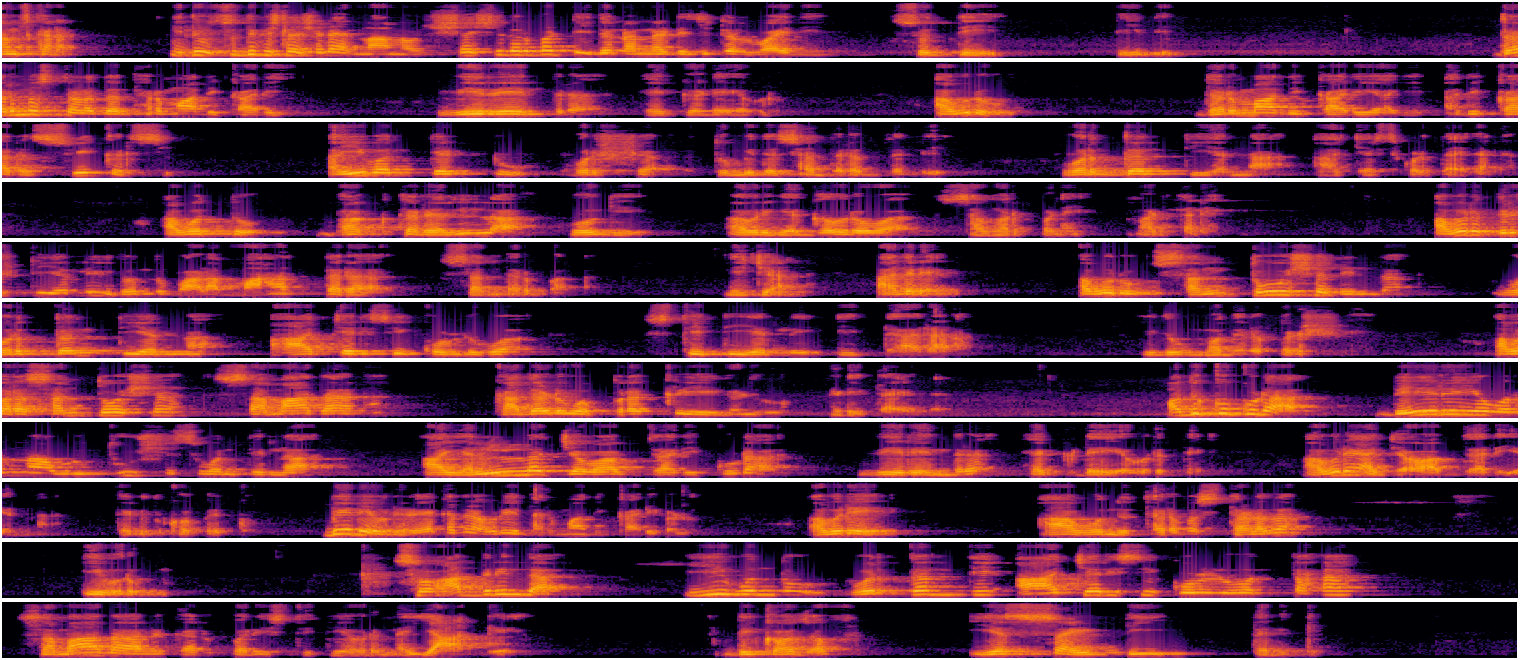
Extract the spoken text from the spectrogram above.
ನಮಸ್ಕಾರ. ಇದು ಸುದ್ದಿ ವಿಶ್ಲೇಷಣೆ. ನಾನು ಶಶಿಧರ್ ಭಟ್. ಇದು ನನ್ನ ಡಿಜಿಟಲ್ ವಾಹಿನಿ ಸುದ್ದಿ ಟಿವಿ ಧರ್ಮಸ್ಥಳದ ಧರ್ಮಾಧಿಕಾರಿ ವೀರೇಂದ್ರ ಹೆಗ್ಗಡೆ ಅವರು. ಅವರು ಧರ್ಮಾಧಿಕಾರಿಯಾಗಿ ಅಧಿಕಾರ ಸ್ವೀಕರಿಸಿ ಐವತ್ತೆಂಟು ವರ್ಷ ತುಂಬಿದ ಸಂದರ್ಭದಲ್ಲಿ ವರ್ಧಂತಿಯನ್ನ ಆಚರಿಸಿಕೊಳ್ತಾ ಇದ್ದಾರೆ. ಅವತ್ತು ಭಕ್ತರೆಲ್ಲ ಹೋಗಿ ಅವರಿಗೆ ಗೌರವ ಸಮರ್ಪಣೆ ಮಾಡ್ತಾರೆ. ಅವರ ದೃಷ್ಟಿಯಲ್ಲಿ ಇದೊಂದು ಬಹಳ ಮಹತ್ತರ ಸಂದರ್ಭ. ನಿಜ. ಆದರೆ ಅವರು ಸಂತೋಷದಿಂದ ವರ್ಧಂತಿಯನ್ನ ಆಚರಿಸಿಕೊಳ್ಳುವ ಸ್ಥಿತಿಯಲ್ಲಿ ಇದ್ದಾರ? ಇದು ಮೊದಲ ಪ್ರಶ್ನೆ. ಅವರ ಸಂತೋಷ, ಸಮಾಧಾನ, ಕದಡುವ ಪ್ರಕ್ರಿಯೆಗಳು ನಡೀತಾ ಇದೆ. ಅದಕ್ಕೂ ಕೂಡ ಬೇರೆಯವರನ್ನ ಅವರು ದೂಷಿಸುವಂತಿಲ್ಲ. ಆ ಎಲ್ಲ ಜವಾಬ್ದಾರಿ ಕೂಡ ವೀರೇಂದ್ರ ಹೆಗ್ಡೆಯವರದ್ದೇ ಅವರೇ ಆ ಜವಾಬ್ದಾರಿಯನ್ನು ತೆಗೆದುಕೋಬೇಕು ಬೇರೆಯವರು ಯಾಕಂದ್ರೆ ಅವರೇ ಧರ್ಮಾಧಿಕಾರಿಗಳು. ಅವರೇ ಆ ಒಂದು ಧರ್ಮಸ್ಥಳದ ಇವರು. ಸೊ ಆದ್ರಿಂದ ಈ ಒಂದು ವರ್ಧಂತಿ ಆಚರಿಸಿಕೊಳ್ಳುವಂತಹ ಸಮಾಧಾನಕರ ಪರಿಸ್ಥಿತಿ ಅವರನ್ನ ಯಾಕೆ? Because of S I T ತನಿಖೆ.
